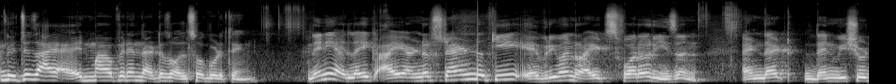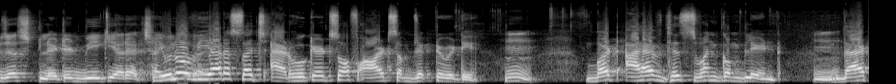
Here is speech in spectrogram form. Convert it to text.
Which is, I, in my opinion, that is also a good thing. नहीं नहीं like I understand कि everyone writes for a reason and that then we should just let it be कि अरे अच्छा ही You know, लिखा we है। are such advocates of art subjectivity. But I have this one complaint that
